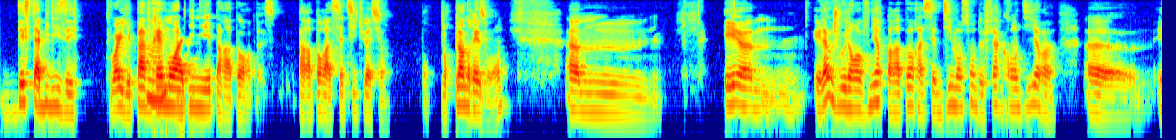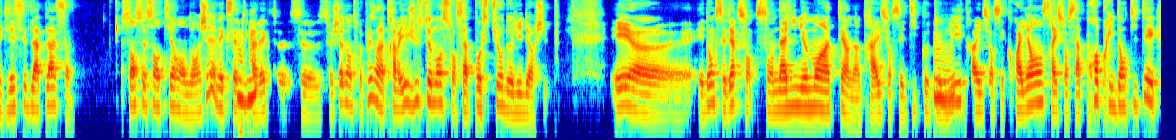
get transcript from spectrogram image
déstabilisé. Tu vois, il n'est pas Ouais. vraiment aligné par rapport, par rapport à cette situation, pour, pour plein de raisons. hein. Et, et là où je voulais en venir par rapport à cette dimension de faire grandir et de laisser de la place sans se sentir en danger avec, cette, Mmh avec ce, ce- ce chef d'entreprise, on a travaillé justement sur sa posture de leadership. Et, euh, et donc, c'est-à-dire que son, son alignement interne, hein, travaille sur ses Mmh dichotomies, travaille sur ses croyances, travaille sur sa propre identité. Tu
